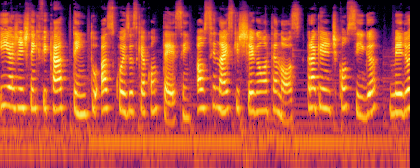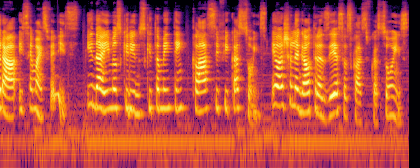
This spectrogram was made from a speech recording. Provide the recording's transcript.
e a gente tem que ficar atento às coisas que acontecem, aos sinais que chegam até nós, para que a gente consiga melhorar e ser mais feliz. E daí, meus queridos, que também tem classificações. Eu acho legal trazer essas classificações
